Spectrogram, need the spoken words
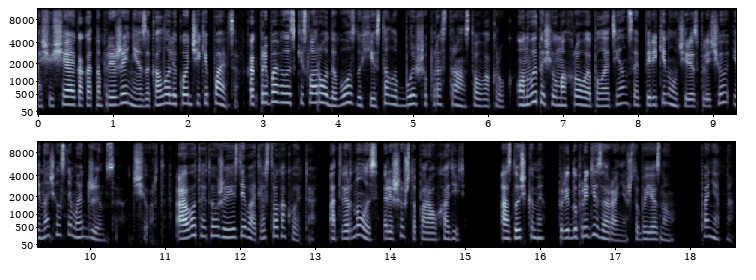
ощущая, как от напряжения закололи кончики пальцев, как прибавилось кислорода в воздухе и стало больше пространства вокруг. Он вытащил махровое полотенце, перекинул через плечо и начал снимать джинсы. Чёрт. А вот это уже издевательство какое-то. Отвернулась, решив, что пора уходить. А с дочками? Предупреди заранее, чтобы я знал. Понятно.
